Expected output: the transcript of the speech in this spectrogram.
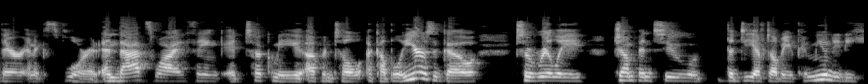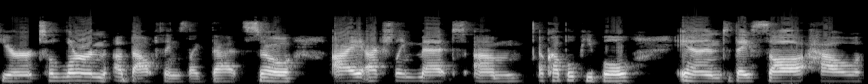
there and explore it. And that's why I think it took me up until a couple of years ago to really jump into the DFW community here to learn about things like that. So I actually met um, a couple people and they saw how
